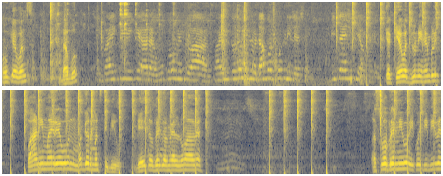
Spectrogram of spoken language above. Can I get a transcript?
હું કે વંશ? ડાબો? ભાઈ કે કે અરે હું કહું એટલું આ ભાઈ તો જો સીધો ડાબો પકડી લેશે બીતાય નથી આપણે એ કહેવત જૂની સાંભળી પાણીમાં રહેવું ને મગરમચ્છથી બીવું. બે તો ભેગો મેલ ન આવે. અશ્વપ્રેમી હોય, કોઈ દી બીવે.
